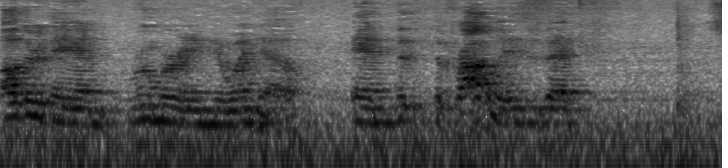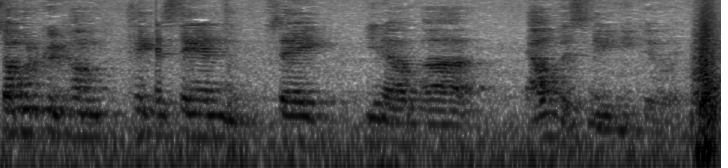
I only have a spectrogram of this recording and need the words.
other than rumor and innuendo. And the, the problem is, is that someone could come take a stand and say, you know, uh, Elvis made me do it.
